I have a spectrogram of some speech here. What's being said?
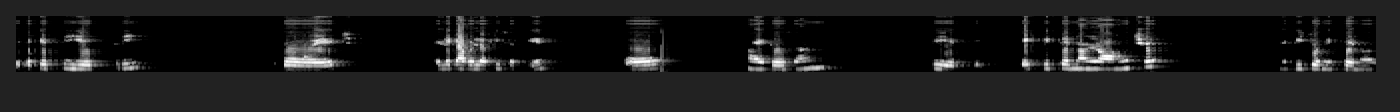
એટલે કે CH3 થ્રી OH એટલે કે આપણે લખી શકીએ O, hydrogen CH3 એક મિથેનોલ નો છે અને બીજો મિથેનોલ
